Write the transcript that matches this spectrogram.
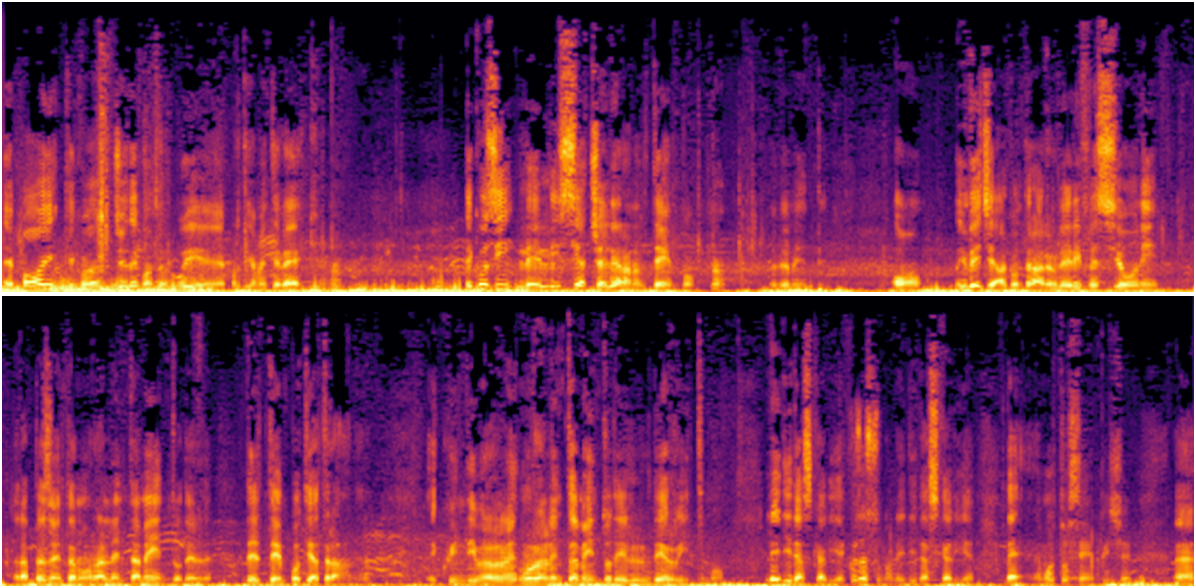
e poi che cosa succede quando lui è praticamente vecchio. No? E così le ellissi accelerano il tempo, no? ovviamente. O Invece al contrario le riflessioni rappresentano un rallentamento del, del tempo teatrale? E quindi un rallentamento del, del, ritmo. Le didascalie, cosa sono le didascalie? Beh, è molto semplice. Eh,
